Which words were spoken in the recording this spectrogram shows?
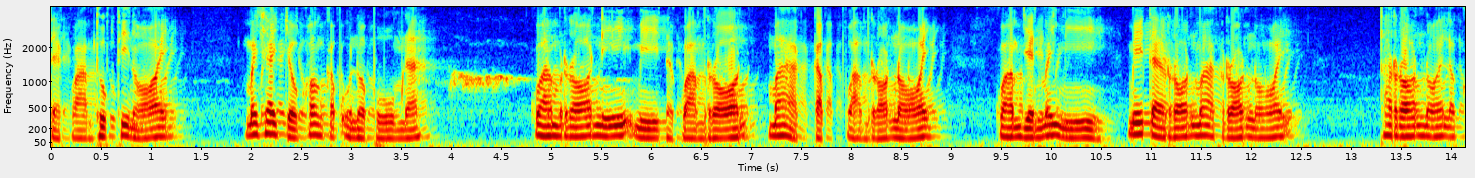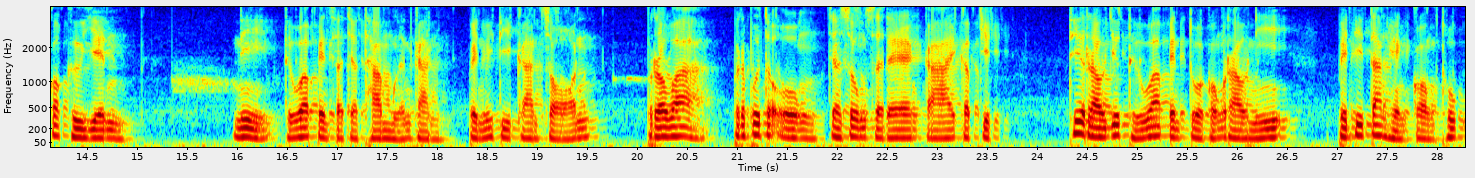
แต่ความทุกข์ที่น้อย ไม่ใช่เกี่ยวข้องกับอุณหภูมินะ ความร้อนนี้มีแต่ความร้อนมากกับความร้อนน้อย ความเย็นไม่มี มีแต่ร้อนมากร้อนน้อย ถ้าร้อนน้อยแล้วก็คือเย็น นี่ถือว่าเป็นสัจธรรมเหมือนกัน เป็นวิธีการสอน เพราะว่าพระพุทธองค์จะทรงแสดงกายกับจิต ที่เรายึดถือว่าเป็นตัวของเรานี้ เป็นที่ตั้งแห่งกองทุกข์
